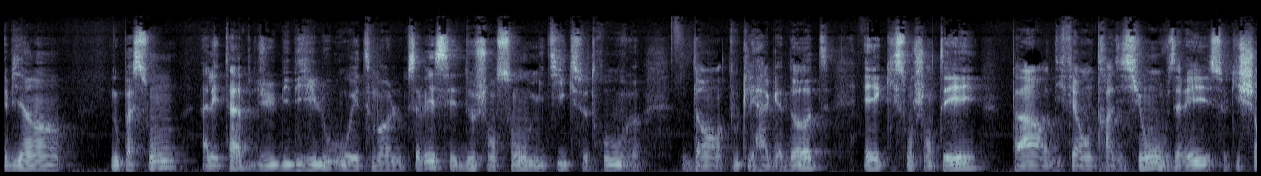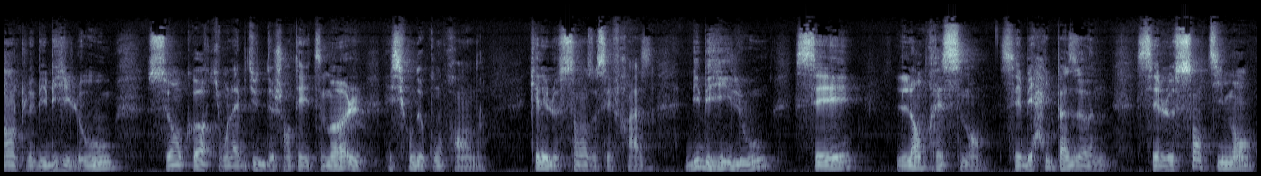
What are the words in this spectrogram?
eh bien, nous passons à l'étape du Bibihilou ou Etmol. Vous savez, ces deux chansons mythiques se trouvent dans toutes les Haggadot et qui sont chantées par différentes traditions. Vous avez ceux qui chantent le Bibihilou, ceux encore qui ont l'habitude de chanter Etmol. Essayons de comprendre quel est le sens de ces phrases? Bibihilou, c'est l'empressement, c'est Behipazon, c'est le sentiment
